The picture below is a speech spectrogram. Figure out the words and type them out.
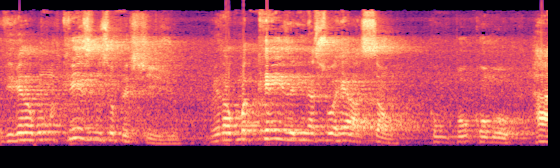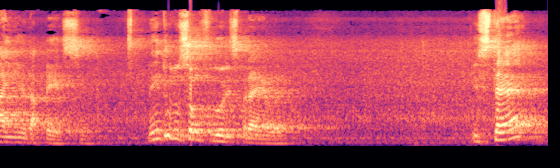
vivendo alguma crise no seu prestígio, vivendo alguma crise ali na sua relação como, como rainha da Pérsia. Nem tudo são flores para ela. Esther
